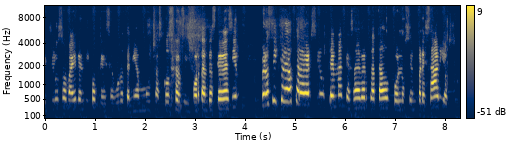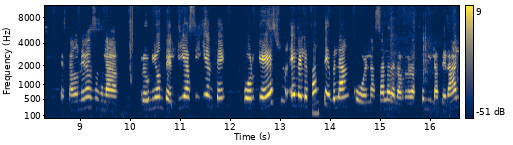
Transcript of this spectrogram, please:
Incluso Biden dijo que seguro tenía muchas cosas importantes que decir, pero sí creo que debe haber sido un tema que se debe haber tratado con los empresarios estadounidenses en la reunión del día siguiente, porque es el elefante blanco en la sala de la relación bilateral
